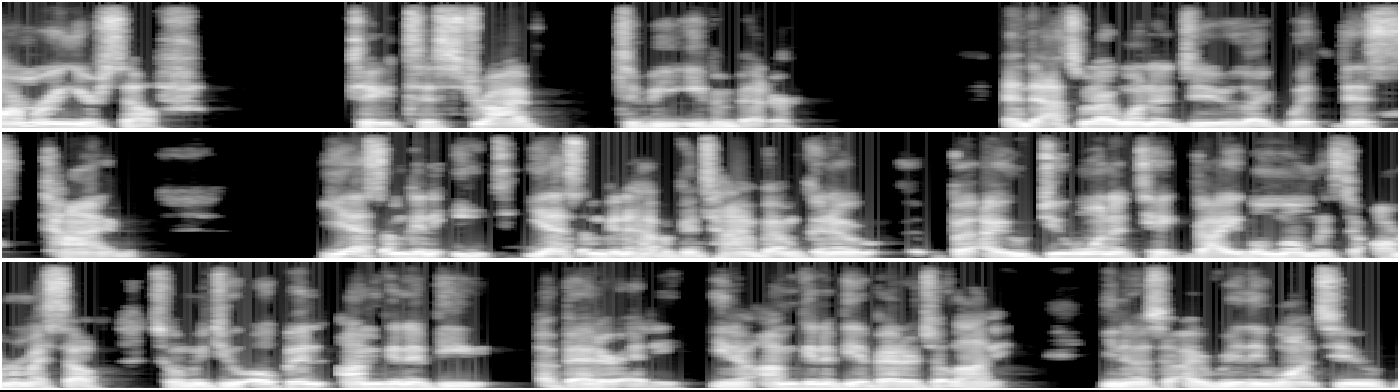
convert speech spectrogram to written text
armoring yourself to to strive to be even better. And that's what I want to do like with this time. Yes, I'm going to eat. Yes, I'm going to have a good time, but I'm going to but I do want to take valuable moments to armor myself so when we do open, I'm going to be a better Eddie. You know, I'm going to be a better Jelani. You know, so I really want to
